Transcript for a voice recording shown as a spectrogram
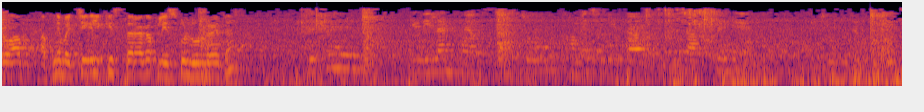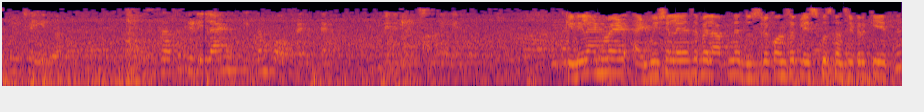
तो आप अपने बच्चे के लिए किस तरह का प्ले स्कूल ढूंढ रहे थे? जैसे है उसका जो हमें चाहिए था, उस हिसाब से है, जो मुझे प्ले स्कूल चाहिए था। उस हिसाब से गिरीलैंड एकदम परफेक्ट है। किडीलैंड में एडमिशन लेने से पहले आपने दूसरे कौन से प्ले स्कूल कंसिडर किए थे?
